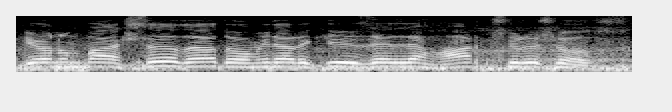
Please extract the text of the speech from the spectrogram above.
Videonun başlığı da Dominar 250 hard sürüş olsun.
